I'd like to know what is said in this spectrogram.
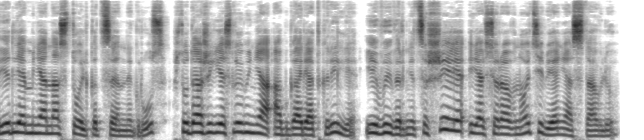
Ты для меня настолько ценный груз, что даже если у меня обгорят крылья и вывернется шея, я все равно тебя не оставлю.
